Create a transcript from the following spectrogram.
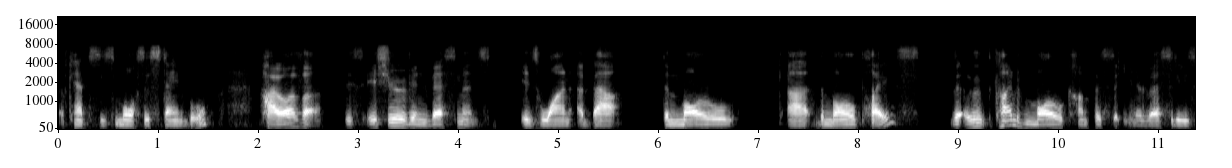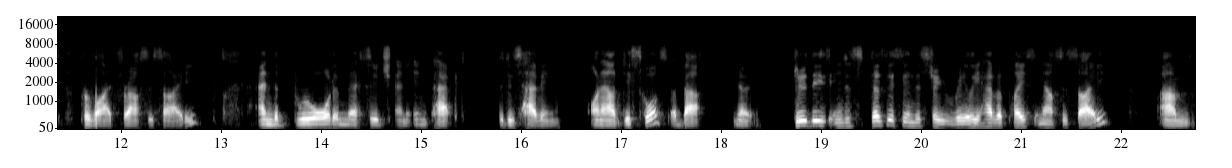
of campuses more sustainable. However, this issue of investments is one about the moral, uh, the moral place, the, the kind of moral compass that universities provide for our society, and the broader message and impact that is having on our discourse about, you know, do these does this industry really have a place in our society? Um,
